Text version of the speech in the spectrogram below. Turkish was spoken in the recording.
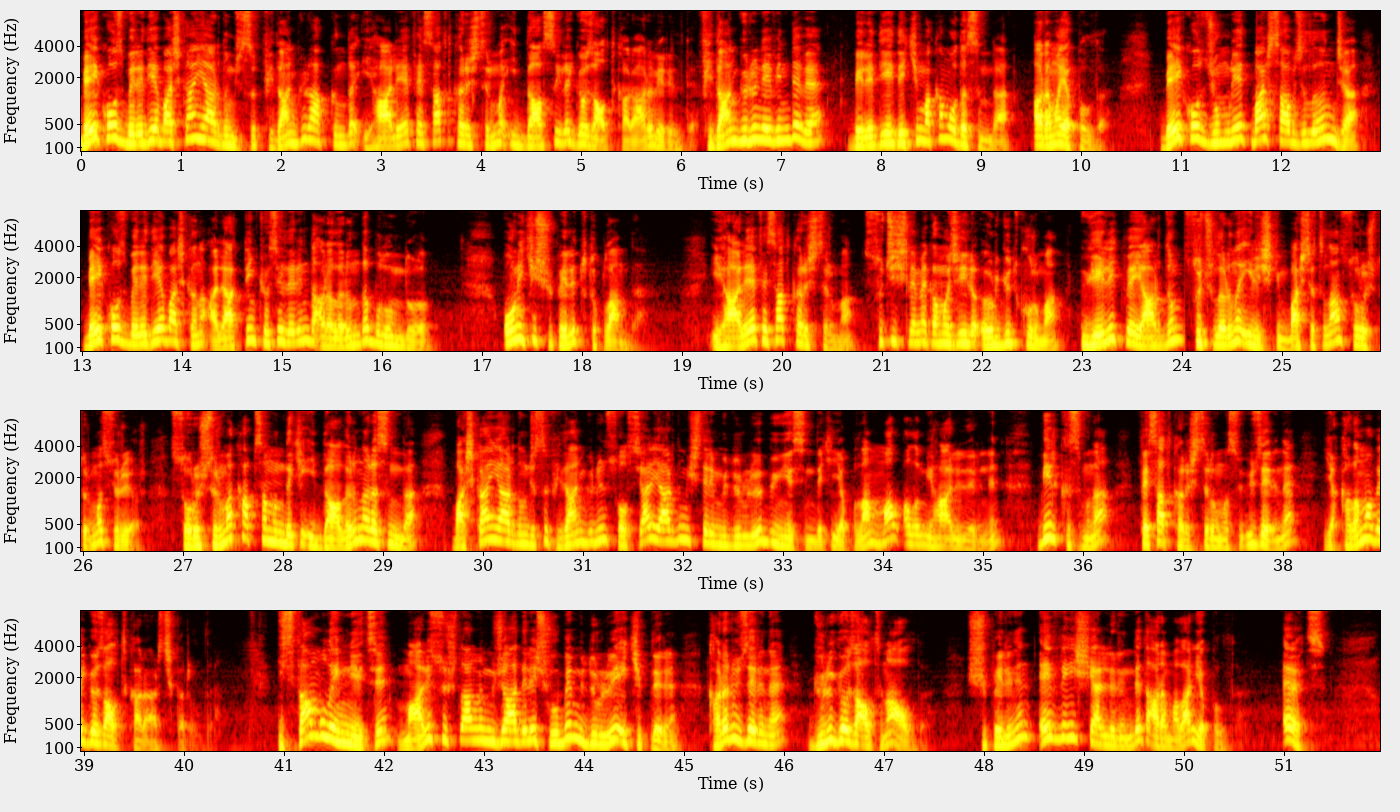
Beykoz Belediye Başkan Yardımcısı Fidan Gül hakkında ihaleye fesat karıştırma iddiasıyla gözaltı kararı verildi. Fidan Gül'ün evinde ve belediyedeki makam odasında arama yapıldı. Beykoz Cumhuriyet Başsavcılığınca Beykoz Belediye Başkanı Alaaddin Köseler'in de aralarında bulunduğu 12 şüpheli tutuklandı. İhaleye fesat karıştırma, suç işlemek amacıyla örgüt kurma, üyelik ve yardım suçlarına ilişkin başlatılan soruşturma sürüyor. Soruşturma kapsamındaki iddiaların arasında Başkan Yardımcısı Fidan Gül'ün Sosyal Yardım İşleri Müdürlüğü bünyesindeki yapılan mal alım ihalelerinin bir kısmına fesat karıştırılması üzerine yakalama ve gözaltı kararı çıkarıldı. İstanbul Emniyeti Mali Suçlarla Mücadele Şube Müdürlüğü ekipleri karar üzerine Gül'ü gözaltına aldı. Şüphelinin ev ve iş yerlerinde de aramalar yapıldı. Evet,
